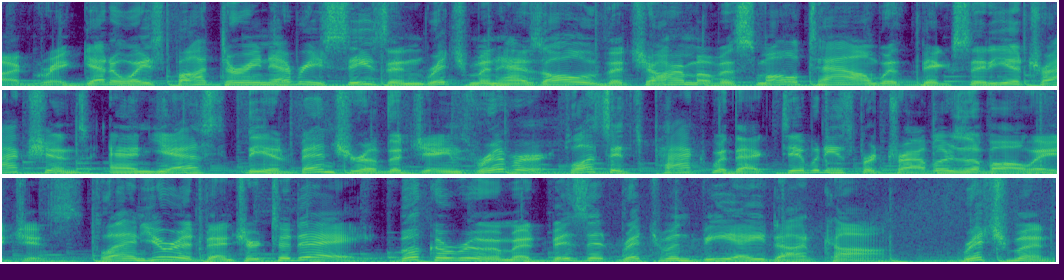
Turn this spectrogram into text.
A great getaway spot during every season, Richmond has all of the charm of a small town with big city attractions. And yes, the adventure of the James River. Plus, it's packed with activities for travelers of all ages. Plan your adventure today. Book a room at visitrichmondva.com. Richmond,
